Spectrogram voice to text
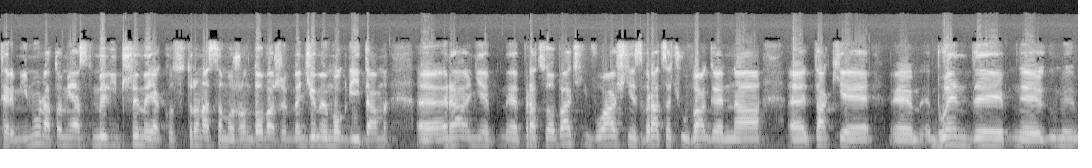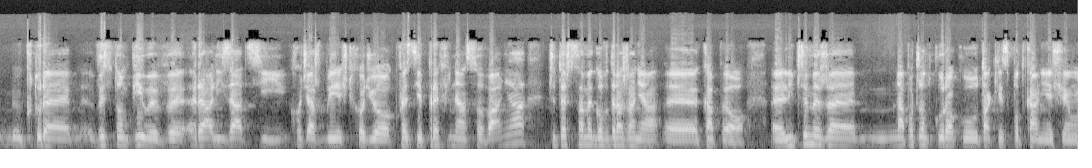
terminu, natomiast my liczymy jako strona samorządowa, że będziemy mogli tam realnie pracować i właśnie zwracać uwagę na e, takie błędy, e, które wystąpiły w realizacji, chociażby jeśli chodzi o kwestię prefinansowania, czy też samego wdrażania e, KPO. Liczymy, że na początku roku takie spotkanie się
